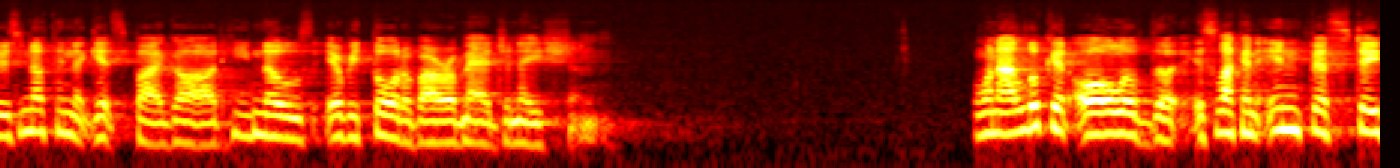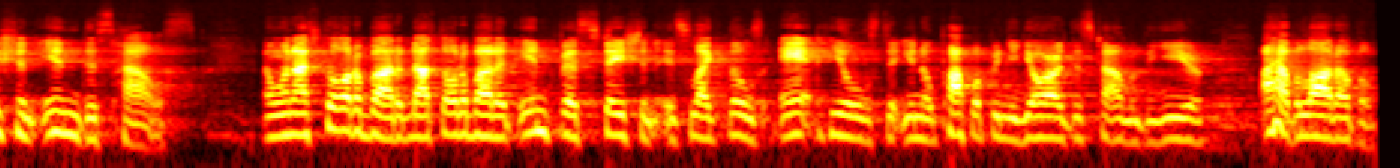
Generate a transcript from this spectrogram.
There's nothing that gets by God. He knows every thought of our imagination. When I look at all of the, it's like an infestation in this house. And when I thought about it, I thought about an infestation. It's like those ant hills that, you know, pop up in your yard this time of the year. I have a lot of them.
